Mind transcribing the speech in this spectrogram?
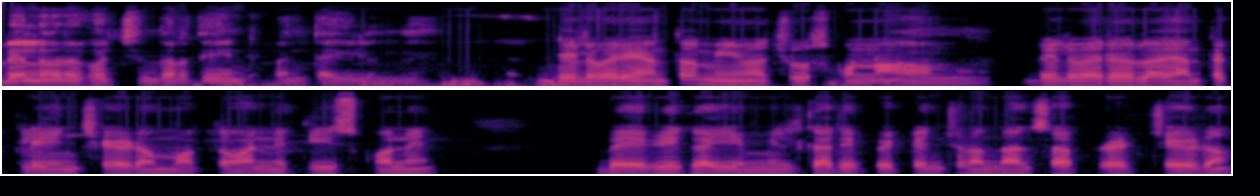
డెలివరీకి వచ్చిన తర్వాత ఏంటి పని తగిలింది? డెలివరీ అంతా మేమే చూసుకున్నాం. అవును. డెలివరీలో ఎంత క్లీన్ చేయడం మొత్తం అన్ని తీసుకొని బేబీకి అయ్యి మిల్క్ అది పెట్టించడం దాన్ని సపరేట్ చేయడం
